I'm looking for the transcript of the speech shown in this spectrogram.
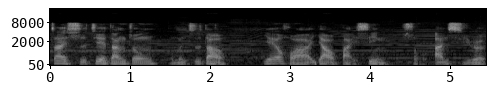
在十诫当中，我们知道耶和华要百姓守安息日，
